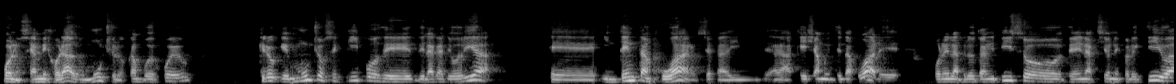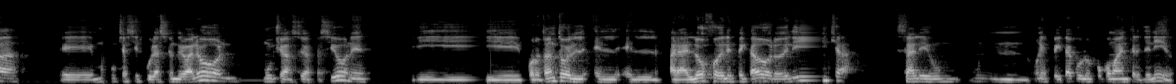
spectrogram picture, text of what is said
bueno, se han mejorado mucho los campos de juego. Creo que muchos equipos de, la categoría intentan jugar, o sea, ¿a qué llamo intenta jugar? Eh, poner la pelota en el piso, tener acciones colectivas, mucha circulación del balón, muchas asociaciones, y, por lo tanto, para el ojo del espectador o del hincha, sale un, espectáculo un poco más entretenido.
